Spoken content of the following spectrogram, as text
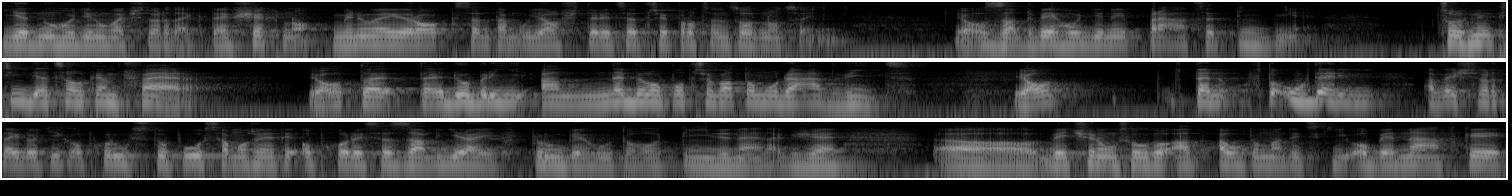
jednu hodinu ve čtvrtek. To je všechno. Minulý rok jsem tam udělal 43% zhodnocení. Jo, za dvě hodiny práce týdně. Což mi přijde celkem fair. Jo, to je, to je dobrý a nebylo potřeba tomu dát víc. Jo, ten, v to úterý a ve čtvrtek do těch obchodů vstupu samozřejmě ty obchody se zavírají v průběhu toho týdne, takže uh, většinou jsou to automatické objednávky,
